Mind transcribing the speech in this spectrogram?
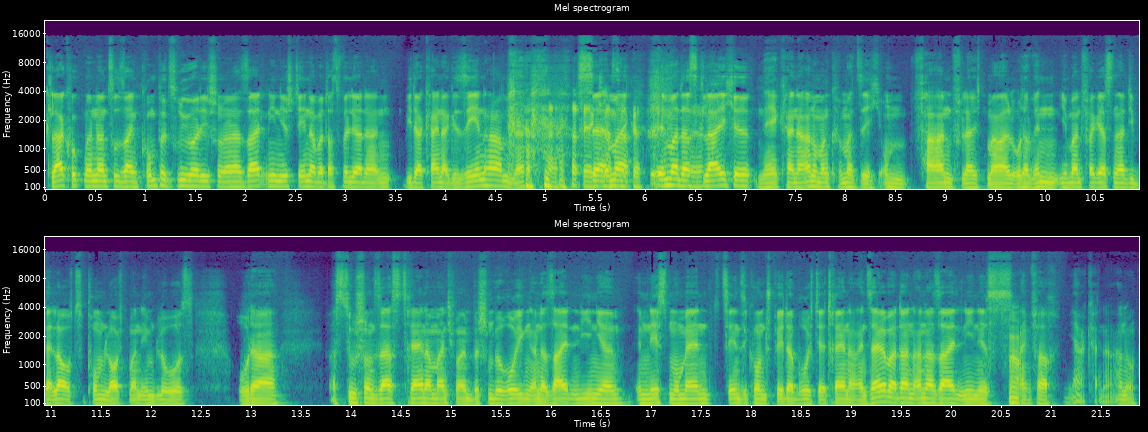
Klar guckt man dann zu seinen Kumpels rüber, die schon an der Seitenlinie stehen, aber das will ja dann wieder keiner gesehen haben. Ne? Das ist ja immer, immer das Gleiche. Nee, keine Ahnung, man kümmert sich um Fahren vielleicht mal oder wenn jemand vergessen hat, die Bälle aufzupumpen, läuft man eben los. Oder was du schon sagst, Trainer manchmal ein bisschen beruhigen an der Seitenlinie. Im nächsten Moment, zehn Sekunden später, beruhigt der Trainer einen selber dann an der Seitenlinie. Ist Ja. einfach, ja, keine Ahnung.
